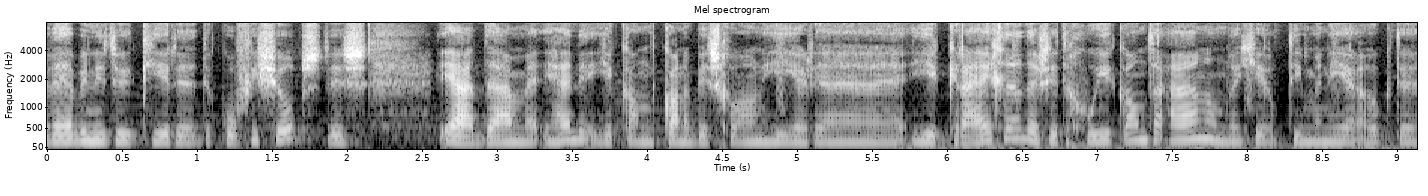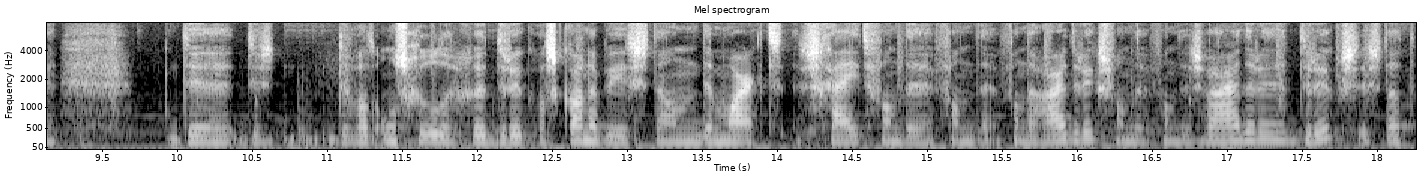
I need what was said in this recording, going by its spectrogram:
we hebben natuurlijk hier de, de coffeeshops. Dus ja, daarmee, hè, je kan cannabis gewoon hier, eh, hier krijgen. Er zitten goede kanten aan, omdat je op die manier ook de, de, de, wat onschuldige druk als cannabis dan de markt scheidt van de, van de, van de harddrugs, van de, van de zwaardere drugs. Dus dat,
